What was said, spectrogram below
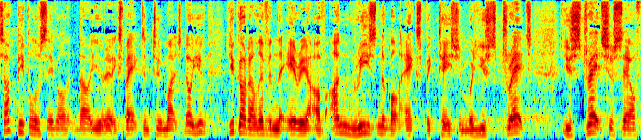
Some people will say, well, no, you're expecting too much. No, you've, you've got to live in the area of unreasonable expectation where you stretch, you stretch yourself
